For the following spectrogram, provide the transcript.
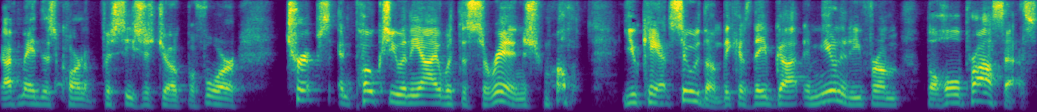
I've made this kind of facetious joke before, trips and pokes you in the eye with the syringe, well, you can't sue them because they've got immunity from the whole process.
